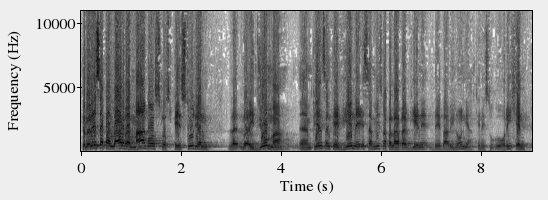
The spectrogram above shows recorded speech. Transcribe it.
Pero de esa palabra magos, los que estudian el idioma, eh, piensan que viene, esa misma palabra viene de Babilonia, tiene su origen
